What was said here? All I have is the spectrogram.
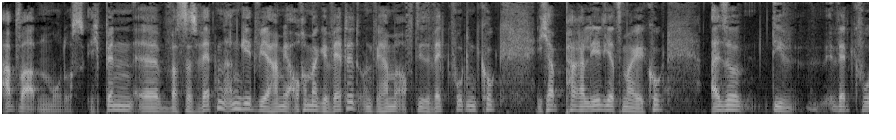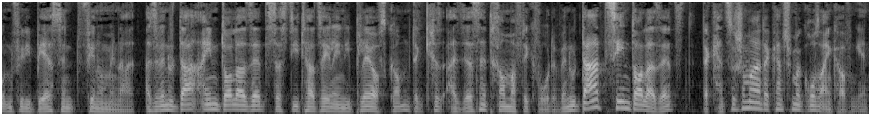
Abwarten-Modus. Ich bin, äh, was das Wetten angeht, wir haben ja auch immer gewettet und wir haben auf diese Wettquoten geguckt. Ich habe parallel jetzt mal geguckt. Also die Wettquoten für die Bears sind phänomenal. Also wenn du da einen Dollar setzt, dass die tatsächlich in die Playoffs kommen, dann kriegst also das ist eine traumhafte Quote. Wenn du da zehn Dollar setzt, da kannst du schon mal, da kannst du schon mal groß einkaufen gehen.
